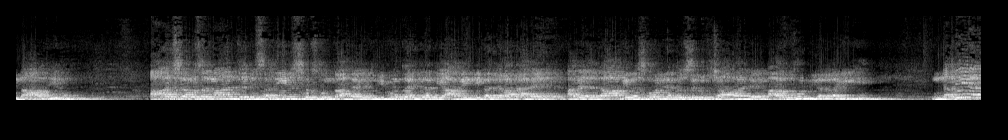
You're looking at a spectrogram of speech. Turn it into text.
में आते हों। आज का मुसलमान जब इस हदीस को सुनता है तो यूँ कहकर के आगे निकल जाता है, अरे अल्लाह के रसूल ने तो सिर्फ़ चाहा है, आग खुद लगाई है। नबी ने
